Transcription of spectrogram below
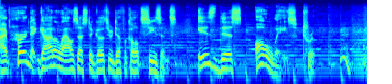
I've heard that God allows us to go through difficult seasons. Is this always true? Hmm.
